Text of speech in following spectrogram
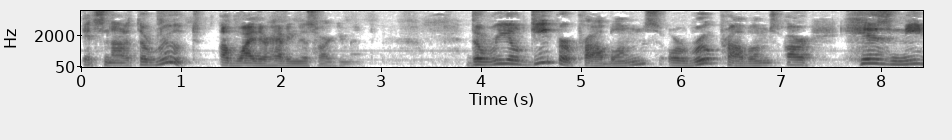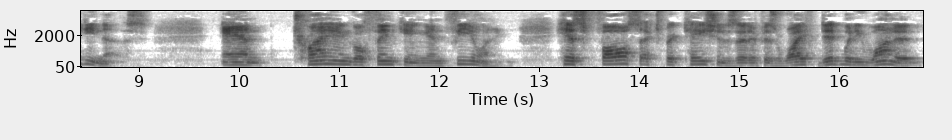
It's not at the root of why they're having this argument. The real deeper problems or root problems are his neediness and triangle thinking and feeling, his false expectations that if his wife did what he wanted,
